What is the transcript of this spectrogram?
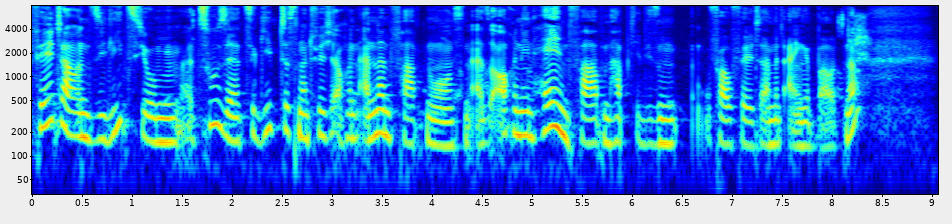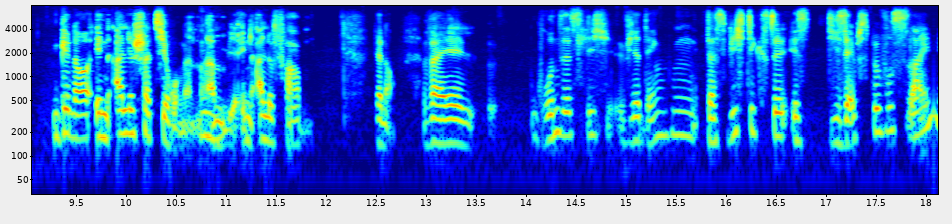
Filter- und Silizium-Zusätze gibt es natürlich auch in anderen Farbnuancen. Also auch in den hellen Farben habt ihr diesen UV-Filter mit eingebaut, ne? Genau, in alle Schattierungen Mhm. haben wir, in alle Farben. Genau, weil grundsätzlich wir denken, das Wichtigste ist die Selbstbewusstsein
